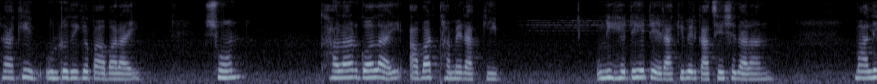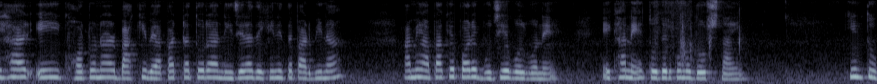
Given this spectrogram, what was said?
রাকিব উল্টো দিকে পা বাড়ায়। শোন, খালার গলায় আবার থামে রাকিব। উনি হেঁটে হেঁটে রাকিবের কাছে এসে দাঁড়ান। মালিহার এই ঘটনার বাকি ব্যাপারটা তোরা নিজেরা দেখে নিতে পারবি না? আমি আপাকে পরে বুঝিয়ে বলব নে, এখানে তোদের কোনো দোষ নাই। কিন্তু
